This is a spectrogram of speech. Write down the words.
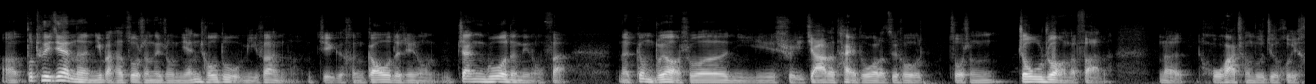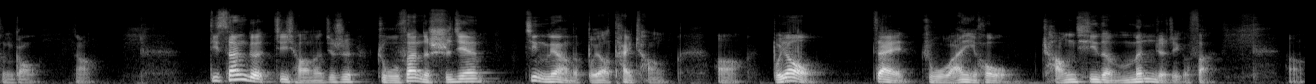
啊，不推荐呢，你把它做成那种粘稠度米饭这个很高的这种粘锅的那种饭，那更不要说你水加的太多了，最后做成粥状的饭了，那糊化程度就会很高，啊。第三个技巧呢，就是煮饭的时间尽量的不要太长啊，不要在煮完以后长期的焖着这个饭啊。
